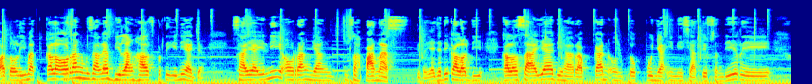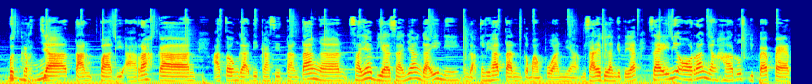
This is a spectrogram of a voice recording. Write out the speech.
atau 5. Kalau orang misalnya bilang hal seperti ini aja, saya ini orang yang susah panas gitu ya. Jadi kalau di kalau saya diharapkan untuk punya inisiatif sendiri, bekerja hmm. tanpa diarahkan atau nggak dikasih tantangan, saya biasanya nggak ini, nggak kelihatan kemampuannya. Misalnya bilang gitu ya, saya ini orang yang harus dipepet.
